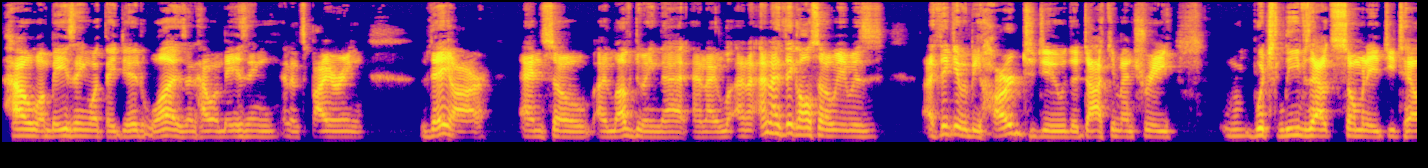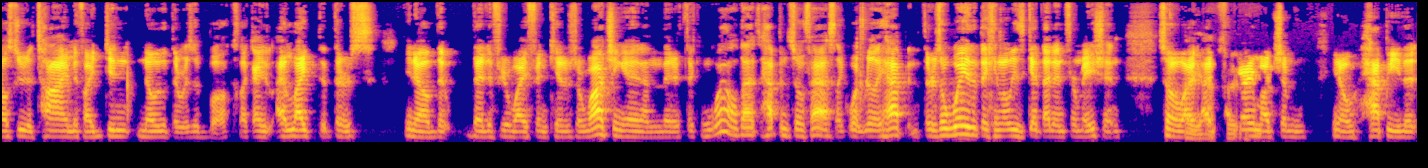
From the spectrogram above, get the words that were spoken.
how amazing what they did was and how amazing and inspiring they are. And so I love doing that. And I and, and I think also it was I think it would be hard to do the documentary which leaves out so many details due to time if I didn't know that there was a book. Like I, I like that there's you know that that if your wife and kids are watching it and they're thinking well that happened so fast like what really happened? There's a way that they can at least get that information. So oh, I, yeah, I, very much am you know happy that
